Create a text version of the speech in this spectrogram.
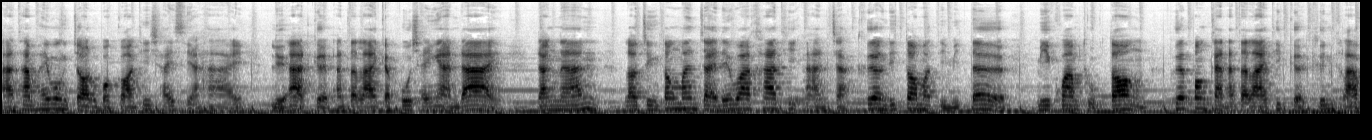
อาจทำให้วงจรอุปกรณ์ที่ใช้เสียหาย หรืออาจเกิดอันตรายกับผู้ใช้งานได้ ดังนั้นเราจึงต้องมั่นใจได้ว่าค่าที่อ่านจากเครื่องดิจิตอลมัลติมิเตอร์ มีความถูกต้องเพื่อป้องกันอันตรายที่เกิดขึ้นครับ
